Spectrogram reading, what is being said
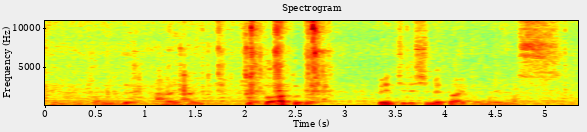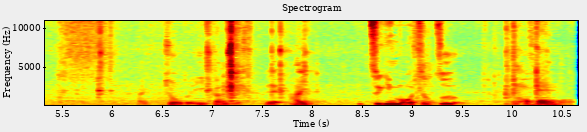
こんな感じではいはいちょっと後でベンチで締めたいと思います。はい、ちょうどいい感じです。で、はい、次もう一つの方も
